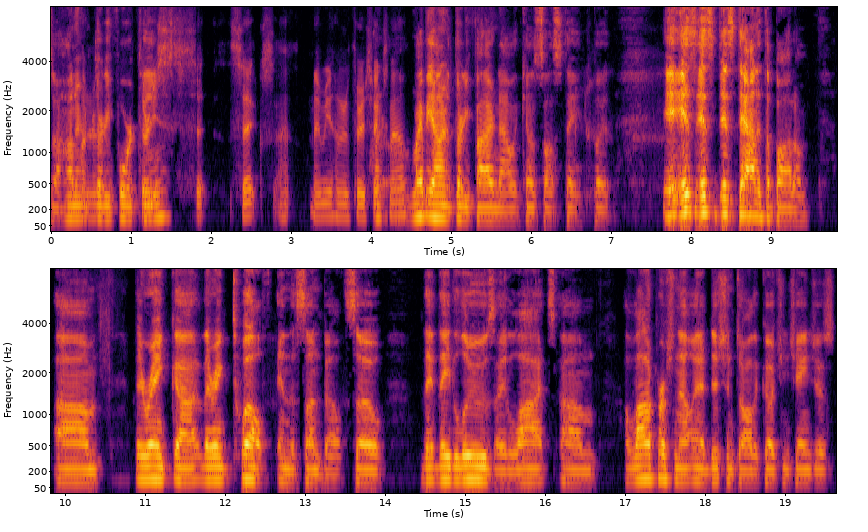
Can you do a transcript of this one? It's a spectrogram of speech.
134 teams. Six, uh, maybe 136 now. Might be 135 now with Kennesaw State, but it's it's it's down at the bottom. Um, they rank uh, they rank 12th in the Sun Belt, so they they lose a lot. Um, a lot of personnel in addition to all the coaching changes.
